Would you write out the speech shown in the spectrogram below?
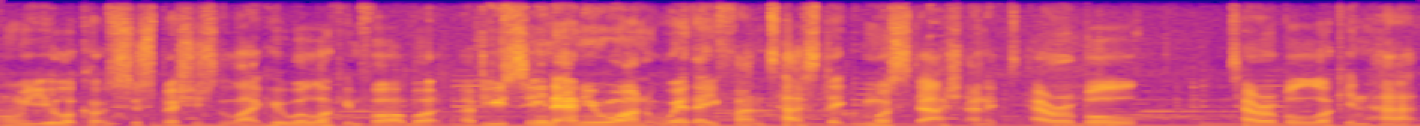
Oh, you look suspicious of like who we're looking for, but have you seen anyone with a fantastic mustache and a terrible, terrible looking hat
